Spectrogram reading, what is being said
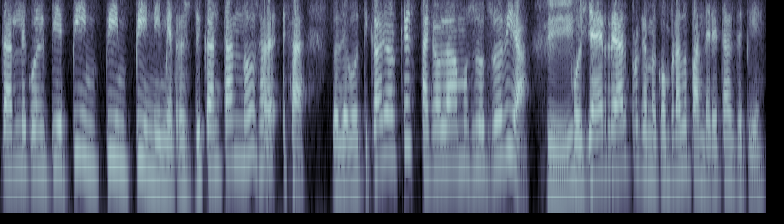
darle con el pie pin, pin, pin, y mientras estoy cantando, ¿sabes? O sea, lo de boticario orquesta que hablábamos el otro día, Sí. pues ya es real porque me he comprado panderetas de pie.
